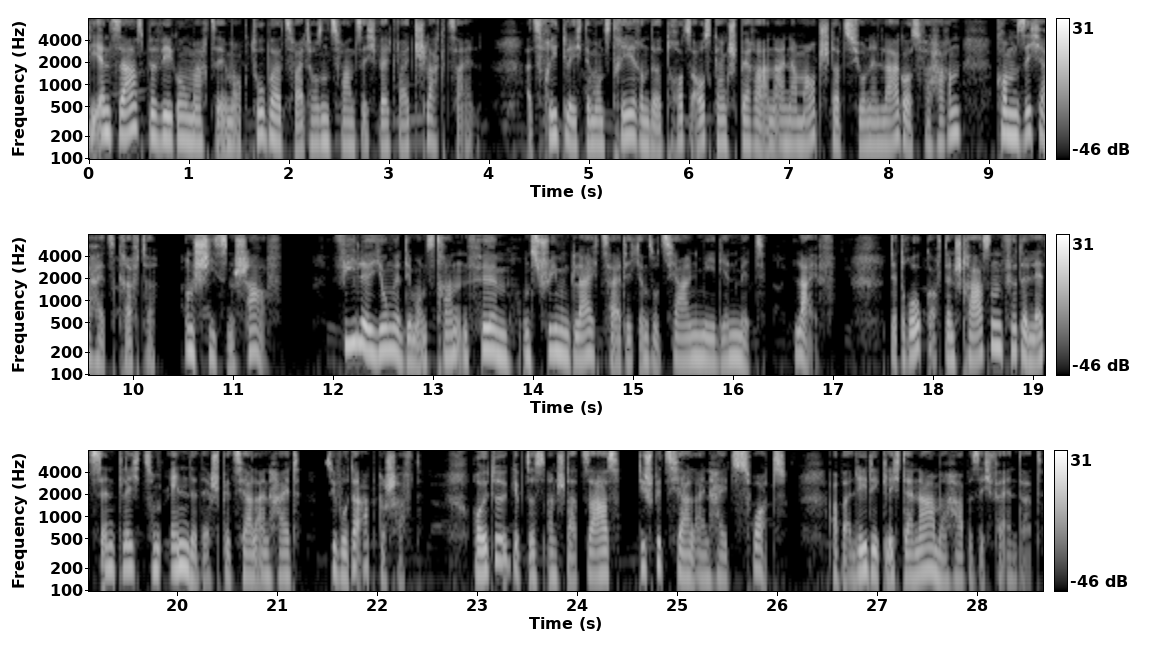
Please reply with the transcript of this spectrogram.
Die Entsars-Bewegung machte im Oktober 2020 weltweit Schlagzeilen. Als friedlich Demonstrierende trotz Ausgangssperre an einer Mautstation in Lagos verharren, kommen Sicherheitskräfte und schießen scharf. Viele junge Demonstranten filmen und streamen gleichzeitig in sozialen Medien mit, live. Der Druck auf den Straßen führte letztendlich zum Ende der Spezialeinheit. Sie wurde abgeschafft. Heute gibt es anstatt SARS die Spezialeinheit SWAT. Aber lediglich der Name habe sich verändert.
